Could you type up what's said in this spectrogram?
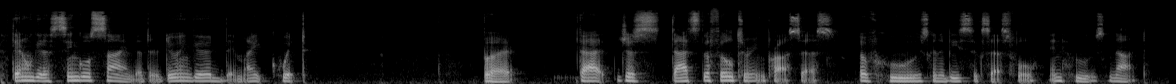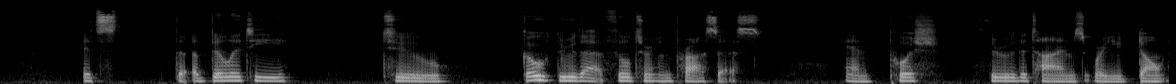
if they don't get a single sign that they're doing good they might quit but that just that's the filtering process of who's going to be successful and who's not. It's the ability to go through that filtering process and push through the times where you don't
